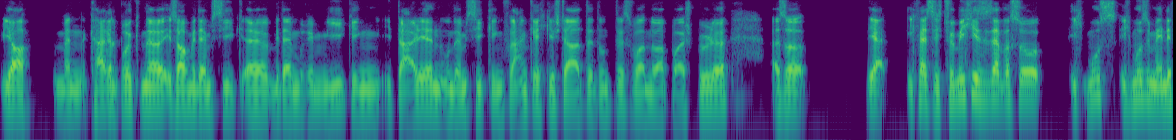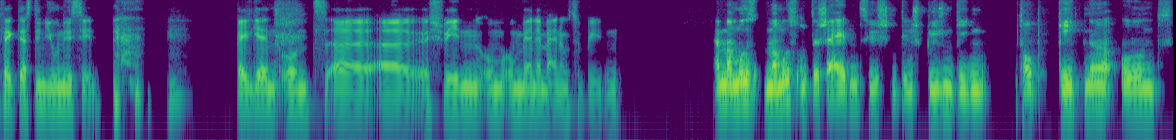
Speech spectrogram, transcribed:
ja, mein Karel Brückner ist auch mit einem Sieg, äh, mit einem Remis gegen Italien und einem Sieg gegen Frankreich gestartet und das waren nur ein paar Spiele. Also, ja, ich weiß nicht, für mich ist es einfach so, ich muss, ich muss im Endeffekt erst den Juni sehen. Belgien und äh, äh, Schweden, um, um mir eine Meinung zu bilden. Man muss, man muss unterscheiden zwischen den Spielen gegen Top-Gegner und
